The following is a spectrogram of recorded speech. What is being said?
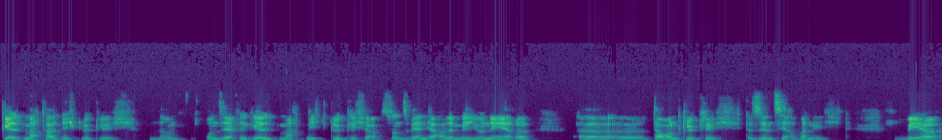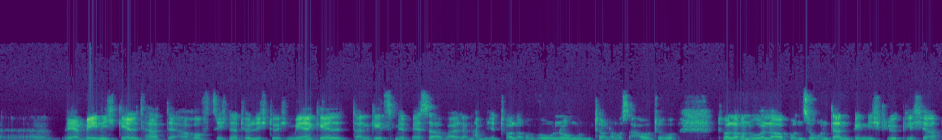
Geld macht halt nicht glücklich. Ne? Und sehr viel Geld macht nicht glücklicher. Sonst wären ja alle Millionäre äh, äh dauernd glücklich. Das sind sie aber nicht. Wer, äh, wer wenig Geld hat, der erhofft sich natürlich durch mehr Geld, dann geht's mir besser, weil dann habe ich eine tollere Wohnung, ein tolleres Auto, tolleren Urlaub und so und dann bin ich glücklicher.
